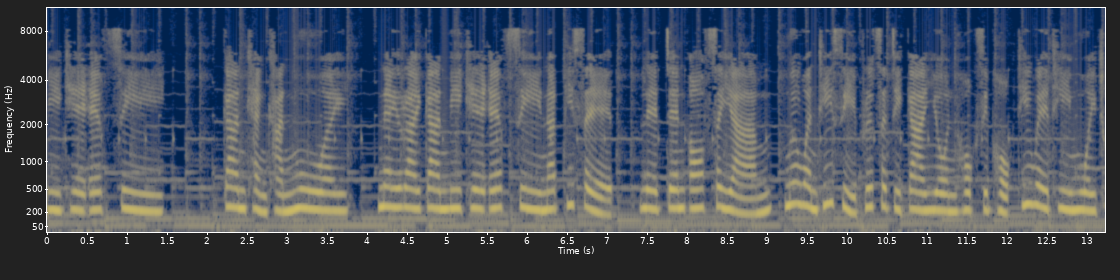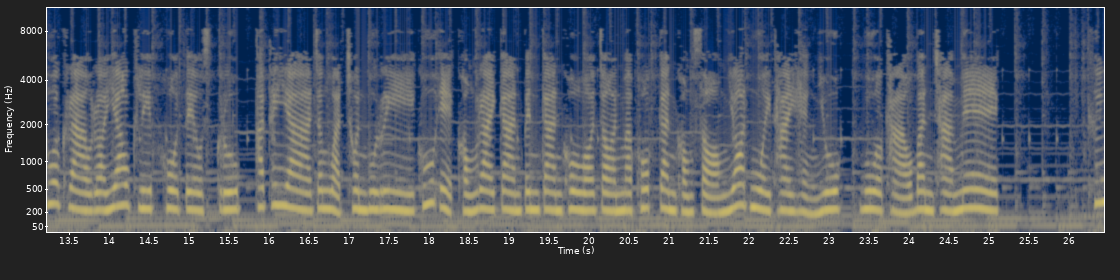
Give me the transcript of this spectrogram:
BKFC การแข่งขันมวย ในรายการ BKFC นัดพิเศษ Legend of สยาม เมื่อวันที่ 4 พฤศจิกายน 66 ที่เวทีมวยชั่วคราวรอยัลคลิฟโฮเทลส์กรุ๊ปพัทยาจังหวัดชลบุรี คู่เอกของรายการเป็นการโคจรมาพบกันของสองยอดมวยไทยแห่งยุค บัวขาวบัญชาเมฆ ขึ้น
